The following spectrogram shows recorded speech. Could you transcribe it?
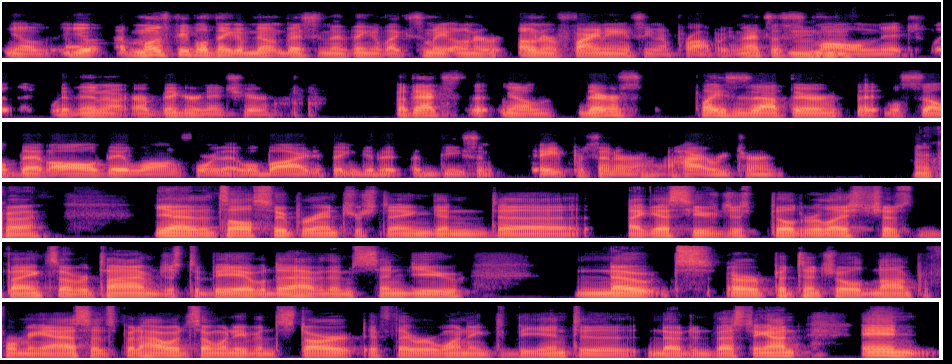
You know, you, most people think of note investing, they think of like somebody owner owner financing a property, and that's a mm-hmm. small mm-hmm. niche within, within our, our bigger niche here. But that's you know, there's places out there that will sell debt all day long for that will buy it if they can get a, a decent eight percent or a higher return. Okay. Yeah, that's all super interesting. And uh, I guess you've just built relationships with banks over time just to be able to have them send you notes or potential non-performing assets. But how would someone even start if they were wanting to be into note investing? On and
